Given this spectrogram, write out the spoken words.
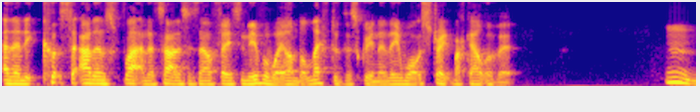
and then it cuts to Adam's flat, and the TARDIS is now facing the other way on the left of the screen, and they walk straight back out of it. Hmm.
